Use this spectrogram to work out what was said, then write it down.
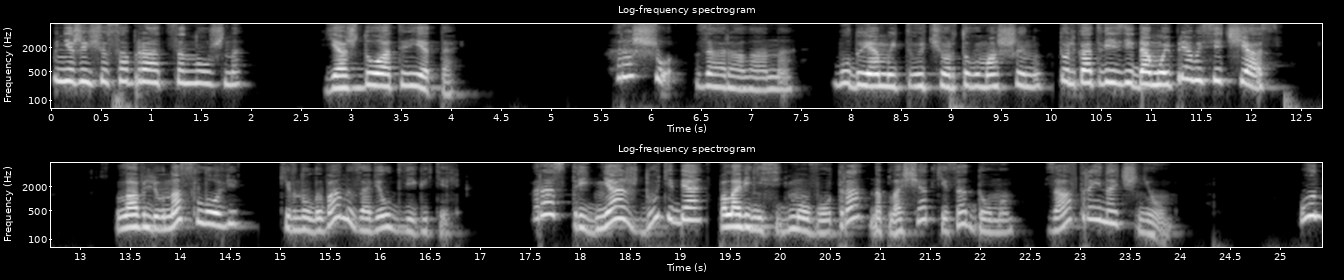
Мне же еще собраться нужно. Я жду ответа. Хорошо, заорала она. Буду я мыть твою чертову машину. Только отвези домой прямо сейчас. Ловлю на слове кивнул Иван и завел двигатель. Раз в три дня жду тебя в половине седьмого утра на площадке за домом. Завтра и начнем. Он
